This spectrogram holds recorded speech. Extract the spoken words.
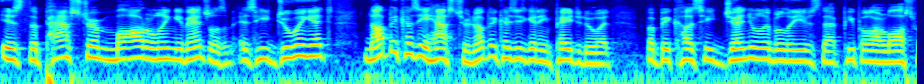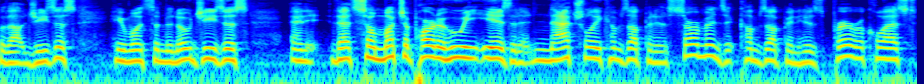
is the pastor modeling evangelism? Is he doing it not because he has to, not because he's getting paid to do it, but because he genuinely believes that people are lost without Jesus? He wants them to know Jesus. And that's so much a part of who he is that it naturally comes up in his sermons, it comes up in his prayer request,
